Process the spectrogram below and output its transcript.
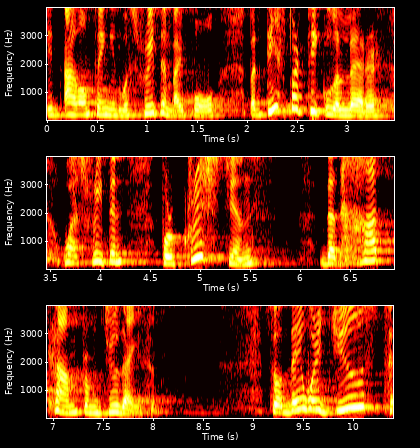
it, I don't think it was written by Paul, but this particular letter was written for Christians that had come from Judaism. So they were used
